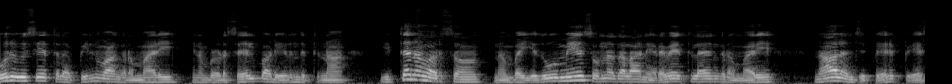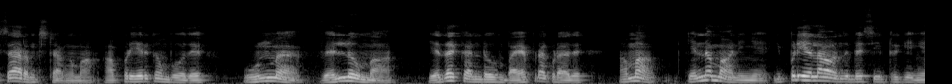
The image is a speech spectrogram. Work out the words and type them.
ஒரு விஷயத்தில் பின்வாங்கிற மாதிரி நம்மளோட செயல்பாடு இருந்துட்டுனா இத்தனை வருஷம் நம்ம எதுவுமே சொன்னதெல்லாம் நிறைவேற்றலைங்கிற மாதிரி நாலஞ்சு பேர் பேச ஆரம்பிச்சிட்டாங்கம்மா. அப்படி இருக்கும்போது உண்மை வெல்லும்மா. எதை கண்டும் பயப்படக்கூடாது. அம்மா என்னம்மா நீங்கள் இப்படியெல்லாம் வந்து பேசிகிட்டு இருக்கீங்க.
